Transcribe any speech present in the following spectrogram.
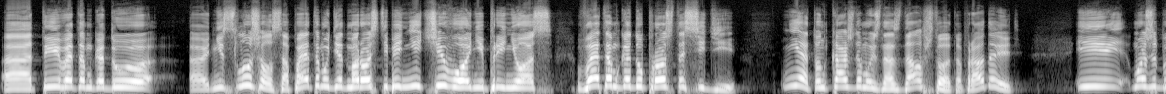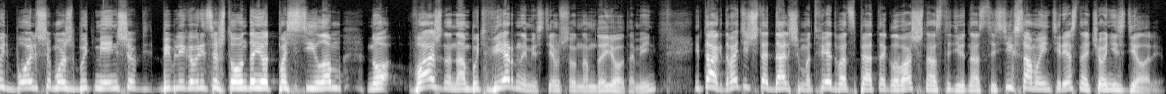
А, ты в этом году а, не слушался, поэтому Дед Мороз тебе ничего не принес. В этом году просто сиди. Нет, он каждому из нас дал что-то, правда ведь? И может быть больше, может быть меньше. В Библии говорится, что Он дает по силам, но важно нам быть верными с тем, что Он нам дает. Аминь. Итак, давайте читать дальше. Матфея 25 глава, 16-19 стих. Самое интересное, что они сделали.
